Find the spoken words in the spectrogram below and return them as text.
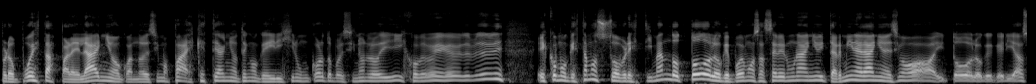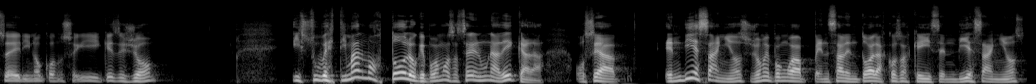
propuestas para el año, cuando decimos, pa, es que este año tengo que dirigir un corto porque si no lo dirijo, es como que estamos sobreestimando todo lo que podemos hacer en un año y termina el año y decimos, ay, todo lo que quería hacer y no conseguí, qué sé yo y subestimamos todo lo que podemos hacer en una década. O sea, en 10 años, yo me pongo a pensar en todas las cosas que hice en 10 años,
